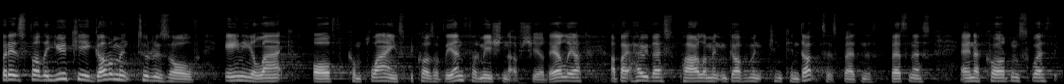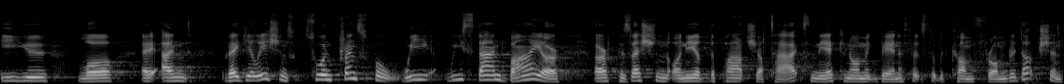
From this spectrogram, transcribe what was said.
But it's for the UK government to resolve any lack of compliance because of the information that I've shared earlier about how this Parliament and government can conduct its business in accordance with EU law uh, and regulations. So in principle, we, we stand by our, our position on air departure tax and the economic benefits that would come from reduction.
